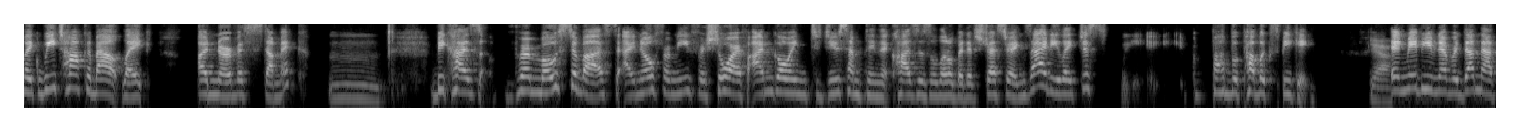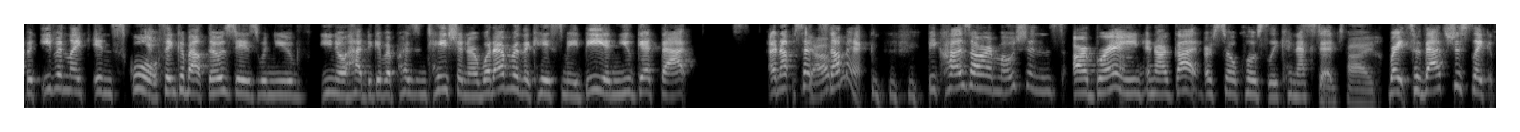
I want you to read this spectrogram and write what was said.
Like we talk about like a nervous stomach Mm, because for most of us, I know for me for sure, if I'm going to do something that causes a little bit of stress or anxiety, like just public public speaking, yeah. and maybe you've never done that but even like in school think about those days when you've you know had to give a presentation or whatever the case may be and you get that an upset Yep. stomach because our emotions our brain and our gut are so closely connected Tied. right so that's just like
